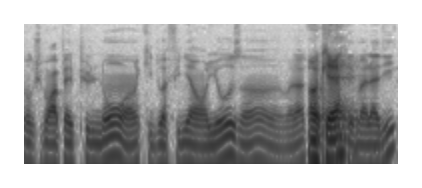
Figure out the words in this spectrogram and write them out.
Donc je me rappelle plus le nom, hein, qui doit finir en yose, hein, voilà. Ok. Les maladies.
